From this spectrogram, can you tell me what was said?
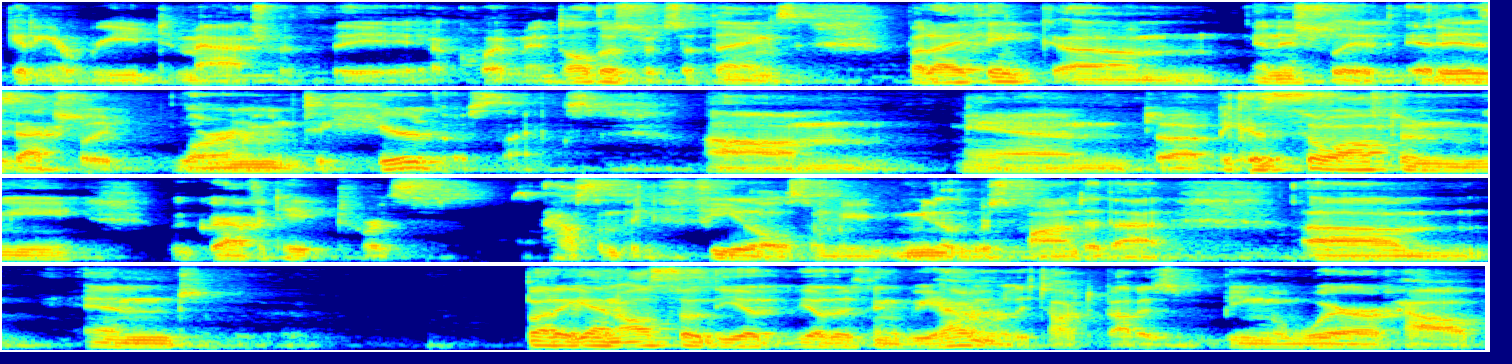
getting a reed to match with the equipment, all those sorts of things. But I think um, initially it, it is actually learning to hear those things. Um, and uh, because so often we we gravitate towards how something feels and we immediately respond to that um, and but again also the the other thing we haven't really talked about is being aware of how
